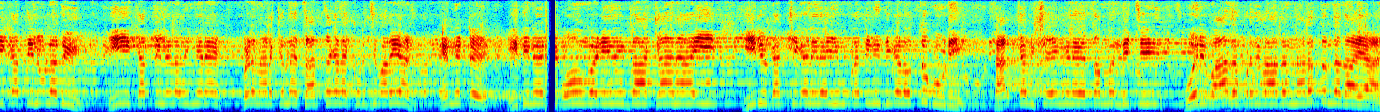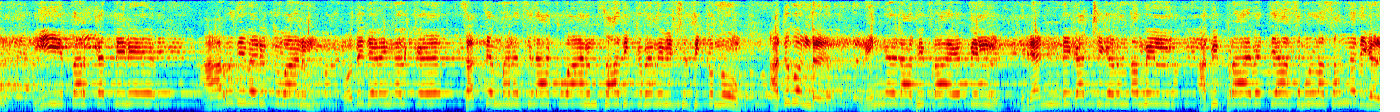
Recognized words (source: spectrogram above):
ഈ കത്തിലുള്ളത്? ഈ കത്തിലുള്ളത് ഇങ്ങനെ ഇവിടെ നടക്കുന്ന ചർച്ചകളെ കുറിച്ച് പറയാൻ എന്നിട്ട് ഇതിനൊരു പോം വഴി ഉണ്ടാക്കാനായി ഇരു കക്ഷികളിലെയും പ്രതിനിധികൾ ഒത്തുകൂടി തർക്ക വിഷയങ്ങളെ സംബന്ധിച്ച് ഒരു വാദപ്രതിവാദം നടത്തുന്നതായാൽ ഈ തർക്കത്തിന് അറുതി വരുത്തുവാനും പൊതുജനങ്ങൾക്ക് സത്യം മനസ്സിലാക്കുവാനും സാധിക്കുമെന്ന് വിശ്വസിക്കുന്നു. അതുകൊണ്ട് നിങ്ങളുടെ അഭിപ്രായത്തിൽ രണ്ട് കക്ഷികളും തമ്മിൽ അഭിപ്രായ വ്യത്യാസമുള്ള സംഗതികൾ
